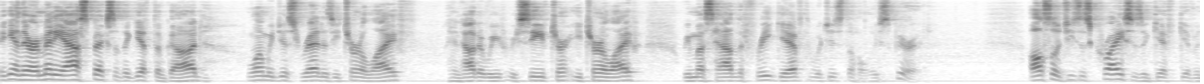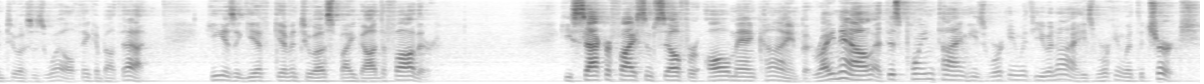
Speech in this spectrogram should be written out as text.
Again, there are many aspects of the gift of God. One we just read is eternal life. And how do we receive eternal life? we must have the free gift, which is the Holy Spirit. Also, Jesus Christ is a gift given to us as well. Think about that. He is a gift given to us by God the Father. He sacrificed himself for all mankind. But right now, at this point in time, he's working with you and I, he's working with the church.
